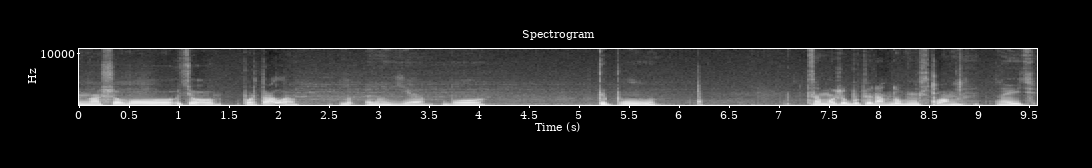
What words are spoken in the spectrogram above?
нашого цього портала е, є, бо, типу, це може бути рандомний спавн. Навіть.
